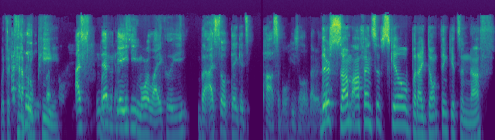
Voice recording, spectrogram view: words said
with a That's capital thing. P. I that may be more likely, but I still think it's possible he's a little better. There's that. some offensive skill, but I don't think it's enough.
